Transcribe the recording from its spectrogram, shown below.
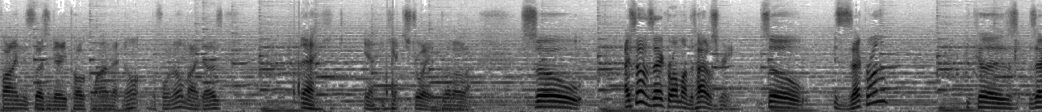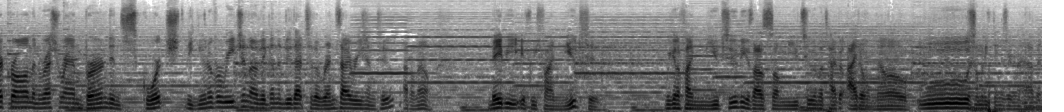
find this legendary Pokemon that no before Nomai does, uh, yeah, he can't destroy it, blah, blah, blah. So, I saw Zekrom on the title screen. So, is Zekrom? Because Zekrom and Reshiram burned and scorched the Unova region, are they going to do that to the Ransei region too? I don't know. Maybe if we find Mewtwo. We're to find Mewtwo because I saw Mewtwo in the title? I don't know. Ooh, so many things are to happen.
